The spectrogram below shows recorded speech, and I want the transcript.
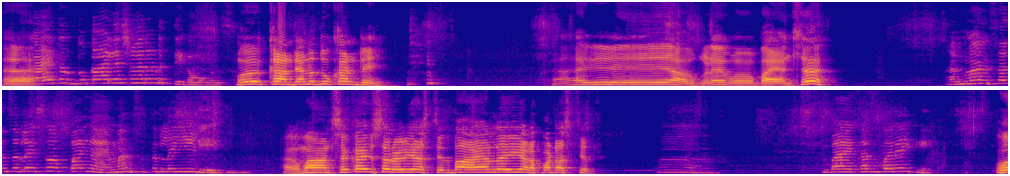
हा. काय तर दुखा आल्याशिवाय रडते का उगाच? हो कांद्यानं दुकानले काय अवघड आहे बाबा बायांचं. आणि माणसांचं लय सोपं काय माणसं तर लय आहे ती अं, माणसं काही सरळी असतात बायाला येडपाट असतात. हम्म. बायकाच बरे की? हो.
